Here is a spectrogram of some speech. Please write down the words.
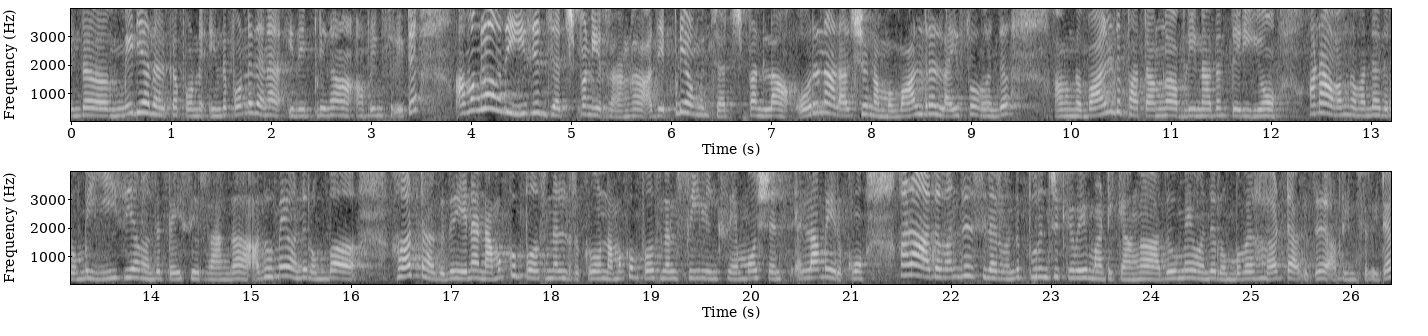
இந்த மீடியாவில் இருக்க பொண்ணு இந்த பொண்ணு தானே இது இப்படி தான் அப்படின்னு சொல்லிட்டு அவங்களாம் வந்து ஈஸியாக ஜட்ஜ் பண்ணிடுறாங்க. அது எப்படி அவங்க ஜட்ஜ் பண்ணலாம்? ஒரு நாளாச்சும் நம்ம வாழ்கிற லைஃப்பை வந்து அவங்க வாழ்ந்து பார்த்தாங்க அப்படின்னா தான் தெரியும். ஆனால் அவங்க வந்து அது ரொம்ப ஈஸியாக வந்து பேசிடுறாங்க. அதுவுமே வந்து ரொம்ப ஹர்ட் ஆகுது. ஏன்னா நமக்கும் பர்சனல் இருக்கும். நமக்கும் பர்சனல் ஃபீலிங்ஸ் எமோஷன்ஸ் எல்லாமே இருக்கும். ஆனால் அதை வந்து சிலர் வந்து புரிஞ்சிக்கவே மாட்டிக்காங்க. அதுவுமே வந்து ரொம்பவே ஹர்ட் ஆகுது அப்படின்னு சொல்லிட்டு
